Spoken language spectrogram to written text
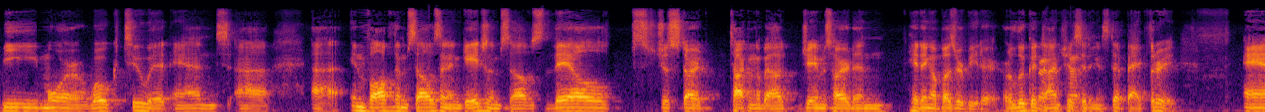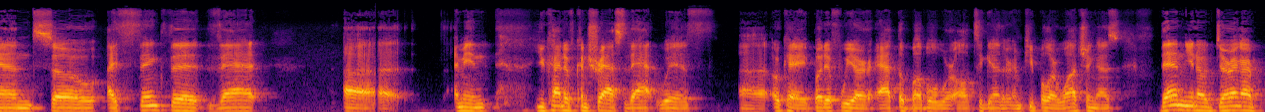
be more woke to it and uh, uh, involve themselves and engage themselves, they'll just start talking about James Harden hitting a buzzer beater or Luka right, Doncic right. hitting a step back three. And so I think that that, uh, I mean, you kind of contrast that with, uh, okay, but if we are at the bubble, we're all together and people are watching us, then, you know, during our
